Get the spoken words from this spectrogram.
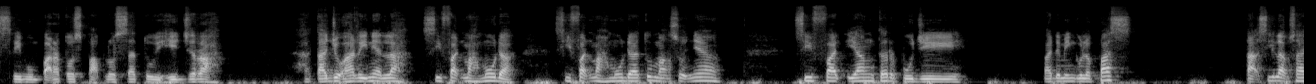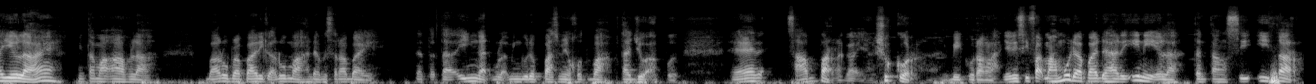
1441 Hijrah. Tajuk hari ini adalah sifat mahmudah. Sifat mahmudah tu maksudnya sifat yang terpuji. Pada minggu lepas tak silap saya lah eh. Minta maaf lah. Baru berapa hari kat rumah dah berserabai. Dah tak, tak ingat pula minggu lepas punya khutbah tajuk apa. Eh, sabar agaknya. Syukur. Lebih kurang lah. Jadi sifat mahmudah pada hari ini ialah tentang si ithar.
